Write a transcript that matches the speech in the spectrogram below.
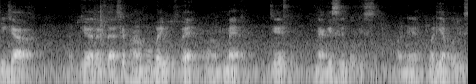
બીજા જે અરજદાર છે, ભાણકુભાઈ મેર જે નાગેશ્રી પોલીસ અને વડિયા પોલીસ.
